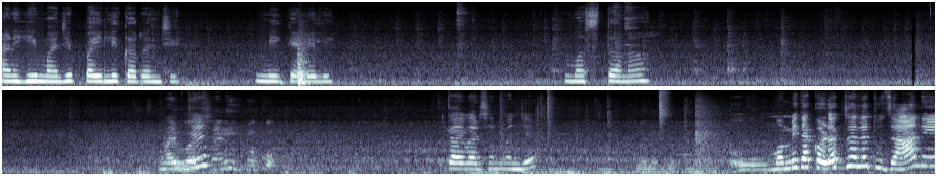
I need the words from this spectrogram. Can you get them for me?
आणि ही माझी पहिली करंजी. मी केलेली. मस्त ना. म्हणजे? काय वर्षांनी म्हणजे? ओ, मम्मी त्या कडक झाल्या तू जा ने.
